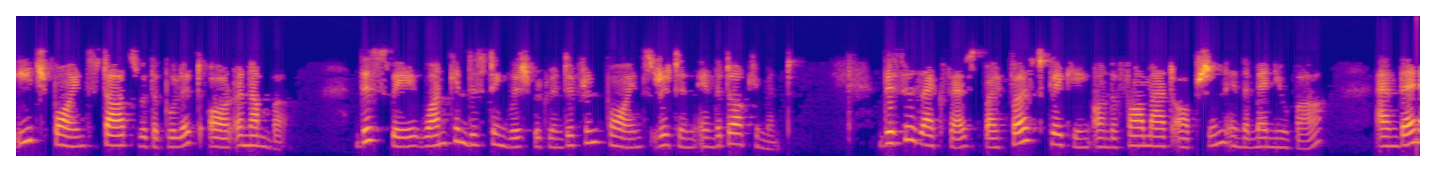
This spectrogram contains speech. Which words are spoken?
Each point starts with a bullet or a number. This way one can distinguish between different points written in the document. This is accessed by first clicking on the Format option in the menu bar and then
